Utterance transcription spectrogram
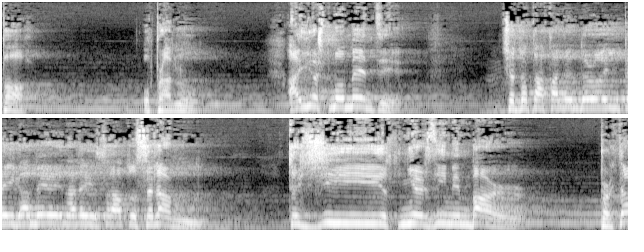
po, u pranu. Ai është momenti që do ta falënderojnë pejgamberin alayhi salatu selam të gjithë njerëzimi mbarë. Për këtë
